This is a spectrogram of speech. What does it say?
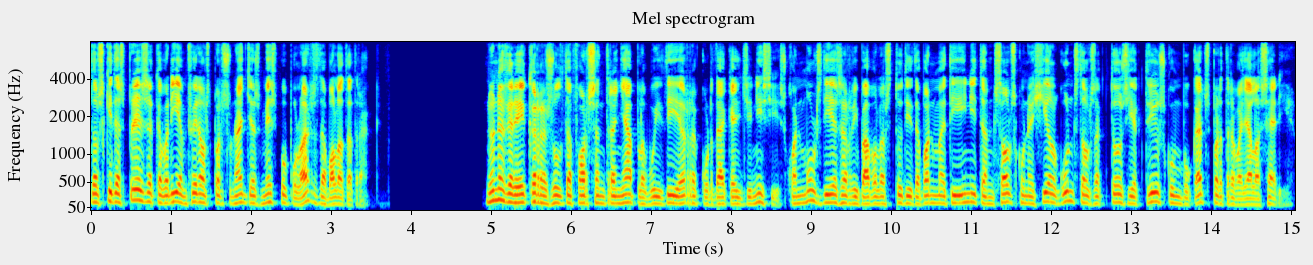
dels qui després acabarien fent els personatges més populars de Bola de Drac. No negaré que resulta força entranyable avui dia recordar aquells inicis, quan molts dies arribava a l'estudi de bon matí i ni tan sols coneixia alguns dels actors i actrius convocats per treballar la sèrie.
